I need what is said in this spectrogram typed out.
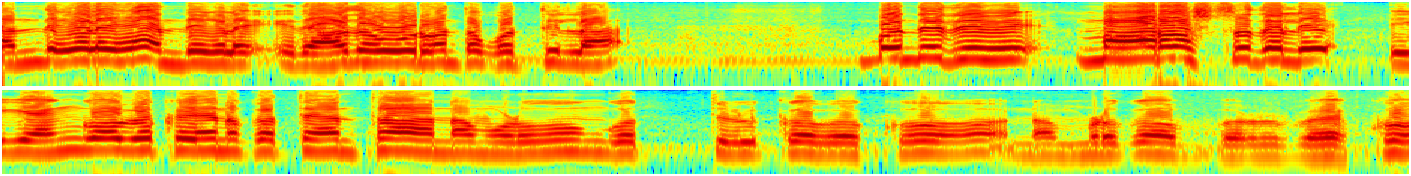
ಹಂದಿಗಳೇ ಹಂದಿಗಳೇ. ಇದು ಯಾವುದೋ ಊರು ಅಂತ ಗೊತ್ತಿಲ್ಲ. ಬಂದಿದ್ದೀವಿ ಮಹಾರಾಷ್ಟ್ರದಲ್ಲಿ. ಈಗ ಹೆಂಗೆ ಹೋಗ್ಬೇಕು, ಏನು ಕತೆ ಅಂತ ನಮ್ಮ ಹುಡುಗಂಗೆ ಗೊತ್ತು ತಿಳ್ಕೊಬೇಕು, ನಮ್ಮ ಹುಡುಗ ಬರಬೇಕು.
